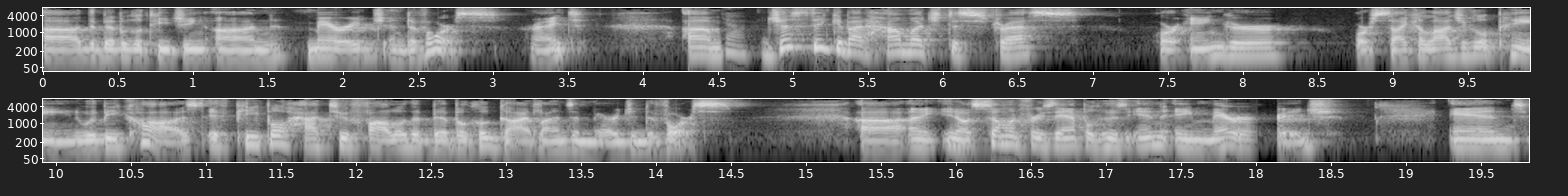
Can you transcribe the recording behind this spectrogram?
uh, the biblical teaching on marriage and divorce, right? Um, yeah. Just think about how much distress or anger or psychological pain would be caused if people had to follow the biblical guidelines of marriage and divorce. Uh, you know, someone, for example, who's in a marriage and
